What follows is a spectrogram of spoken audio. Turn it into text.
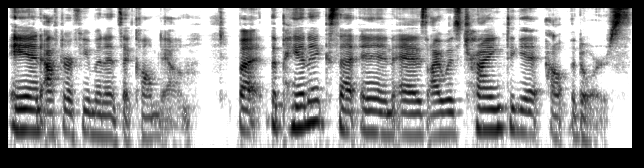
and after a few minutes, it calmed down. But the panic set in as I was trying to get out the doors.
